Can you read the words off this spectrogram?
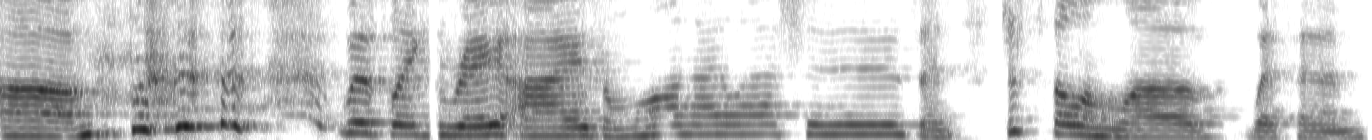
Um, with like gray eyes and long eyelashes and just fell in love with him.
